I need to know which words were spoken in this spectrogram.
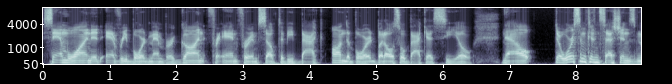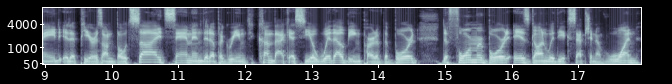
Sam wanted every board member gone for and for himself to be back on the board, but also back as CEO. Now, there were some concessions made, it appears, on both sides. Sam ended up agreeing to come back as CEO without being part of the board. The former board is gone with the exception of one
